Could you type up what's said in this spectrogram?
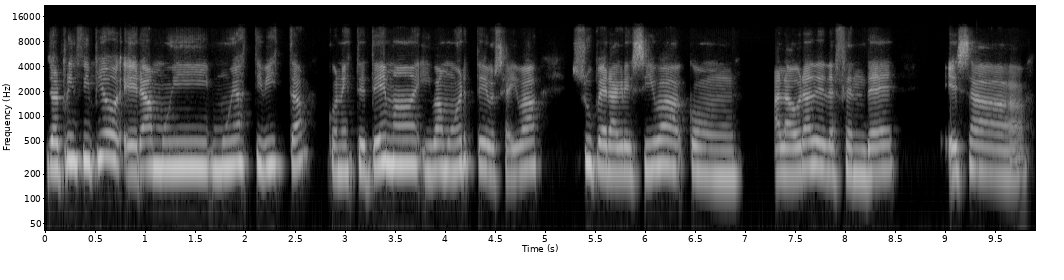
yo al principio era muy, muy activista con este tema, iba a muerte, o sea, iba súper agresiva con, a la hora de defender esa,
